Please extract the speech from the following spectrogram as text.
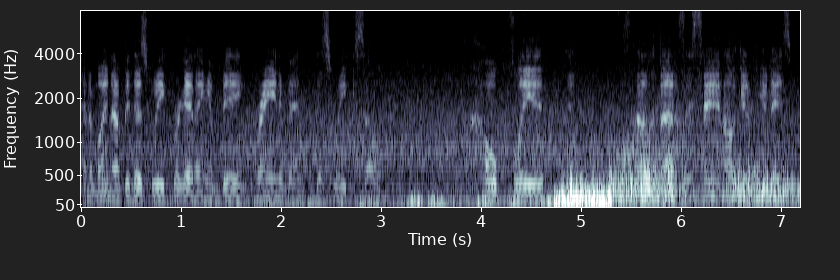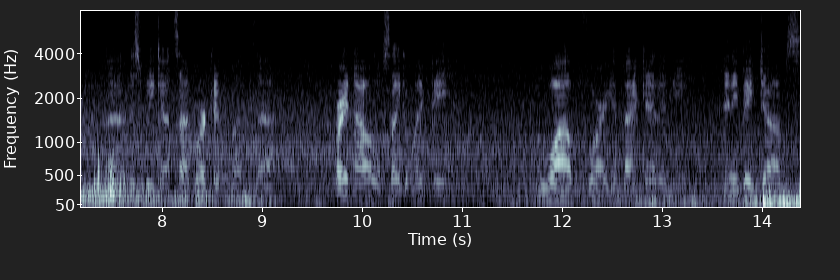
and it might not be this week. We're getting a big rain event this week so hopefully it, it's not as bad as they say and I'll get a few days uh, this week outside working, but uh, right now it looks like it might be a while before I get back at any any big jobs.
